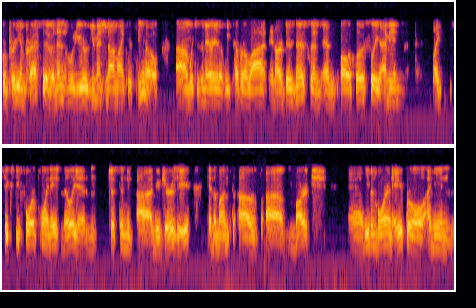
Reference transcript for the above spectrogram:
were pretty impressive. And then you, you mentioned online casino, um, which is an area that we cover a lot in our business and, and follow closely. I mean, like 64.8 million just in uh, New Jersey in the month of uh, March, and even more in April. I mean,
